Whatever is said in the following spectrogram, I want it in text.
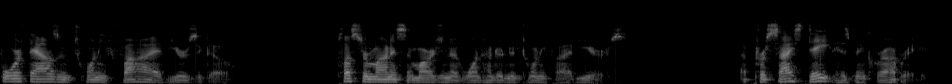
4,025 years ago, plus or minus a margin of 125 years. A precise date has been corroborated.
